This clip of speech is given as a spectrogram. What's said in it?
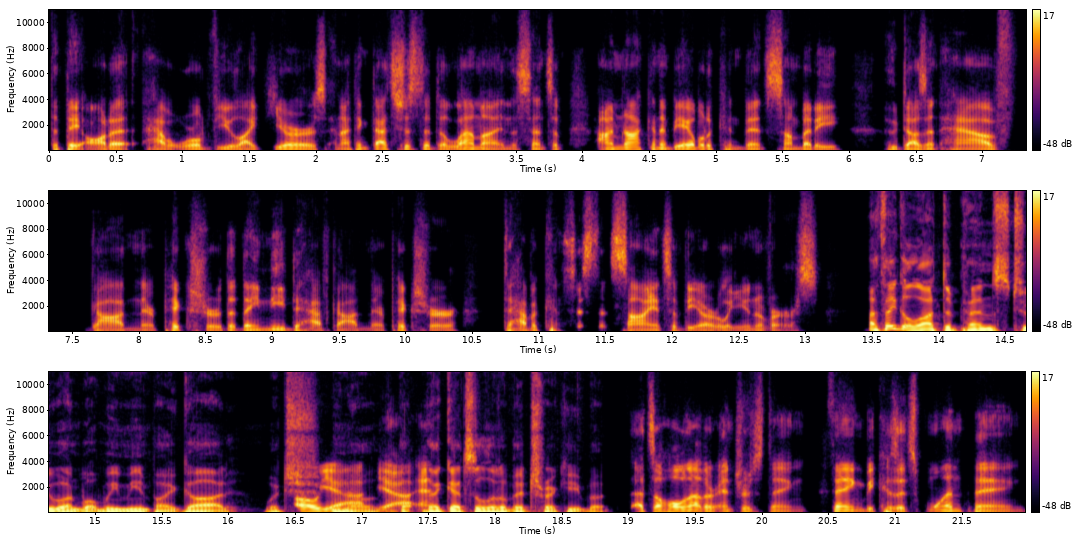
that they ought to have a worldview like yours. And I think that's just a dilemma in the sense of I'm not going to be able to convince somebody who doesn't have God in their picture that they need to have God in their picture to have a consistent science of the early universe. I think a lot depends too on what we mean by God, which oh yeah, you know, yeah, th- that gets a little bit tricky. But that's a whole other interesting thing because it's one thing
